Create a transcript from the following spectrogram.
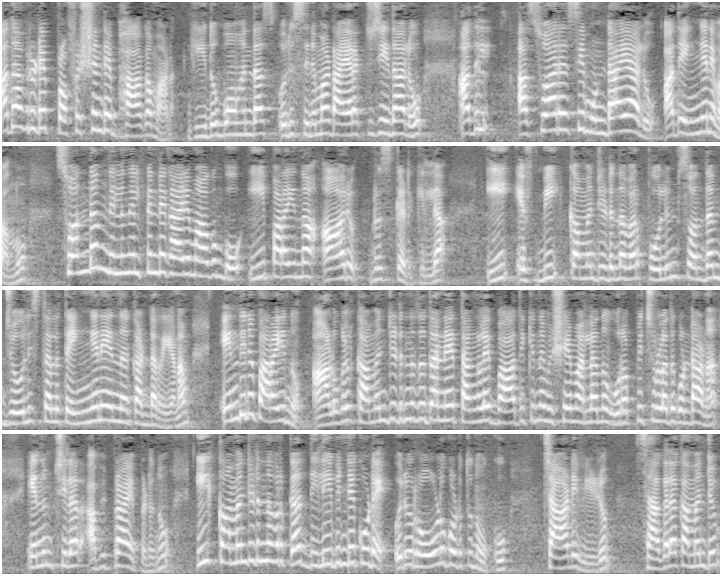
അത് അവരുടെ പ്രൊഫഷന്റെ ഭാഗമാണ്. ഗീതു മോഹൻദാസ് ഒരു സിനിമ ഡയറക്ട് ചെയ്താലോ അതിൽ അസ്വാരസ്യം ഉണ്ടായാലോ അതെങ്ങനെ വന്നു? സ്വന്തം നിലനിൽപ്പിന്റെ കാര്യമാകുമ്പോൾ ഈ പറയുന്ന ആരും റിസ്ക് എടുക്കില്ല. ഈ എഫ് ബി കമന്റ് ഇടുന്നവർ പോലും സ്വന്തം ജോലി സ്ഥലത്ത് എങ്ങനെയെന്ന് കണ്ടറിയണം. എന്തിനു പറയുന്നു? ആളുകൾ കമന്റ് ഇടുന്നത് തന്നെ തങ്ങളെ ബാധിക്കുന്ന വിഷയമല്ലെന്ന് ഉറപ്പിച്ചുള്ളത് കൊണ്ടാണ് എന്നും ചിലർ അഭിപ്രായപ്പെടുന്നു. ഈ കമന്റ് ഇടുന്നവർക്ക് ദിലീപിന്റെ കൂടെ ഒരു റോൾ കൊടുത്തു നോക്കൂ. ചാടി വീഴും. സകല കമന്റും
